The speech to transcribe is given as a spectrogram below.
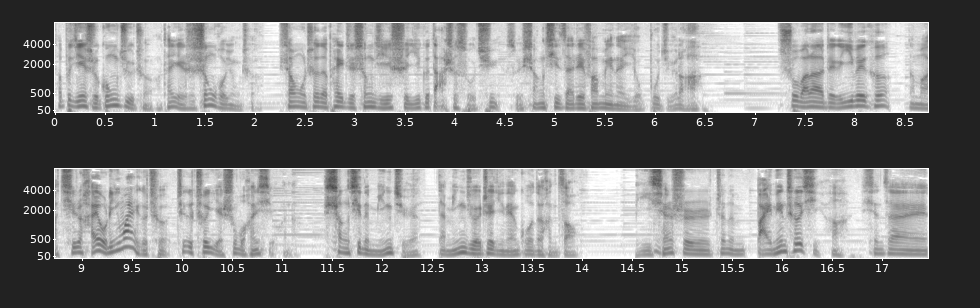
它不仅是工具车，它也是生活用车。商务车的配置升级是一个大势所趋，所以上汽在这方面呢有布局了啊。说完了这个依维柯，那么其实还有另外一个车，这个车也是我很喜欢的。上汽的名爵，但名爵这几年过得很糟，以前是真的百年车企啊，现在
